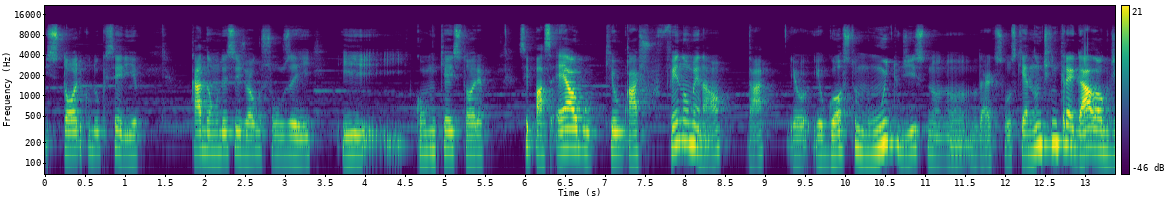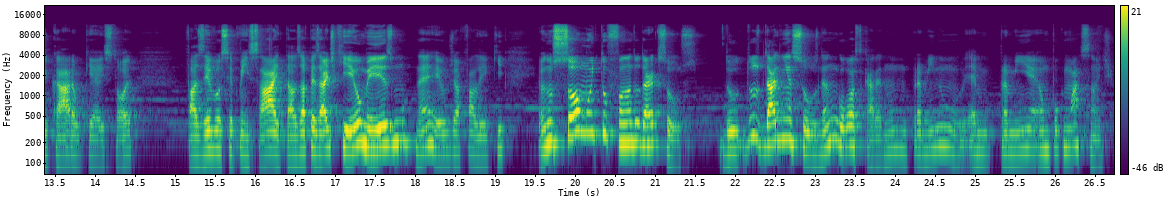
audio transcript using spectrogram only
histórico do que seria cada um desses jogos Souls aí e, e como que a história se passa. É algo que eu acho fenomenal, tá? Eu, eu gosto muito disso no, no, no, Dark Souls, que é não te entregar logo de cara o que é a história, fazer você pensar e tal. Apesar de que eu mesmo, né, eu já falei aqui, eu não sou muito fã do Dark Souls, do, do da linha Souls, né? Eu não gosto, cara. Não, pra mim não é, para mim é um pouco maçante.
